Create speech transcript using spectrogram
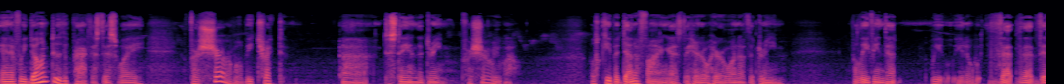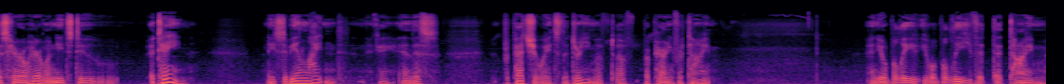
And if we don't do the practice this way, for sure we'll be tricked uh, to stay in the dream. For sure we will. We'll keep identifying as the hero heroine of the dream, believing that we, you know, that that this hero heroine needs to attain, needs to be enlightened. Okay, and this perpetuates the dream of, of preparing for time. And you'll believe you will believe that that time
